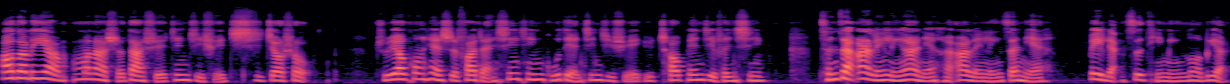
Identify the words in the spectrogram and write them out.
澳大利亚莫纳什大学经济学系教授。主要贡献是发展新型古典经济学与超边际分析。曾在2002年和2003年被两次提名诺贝尔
